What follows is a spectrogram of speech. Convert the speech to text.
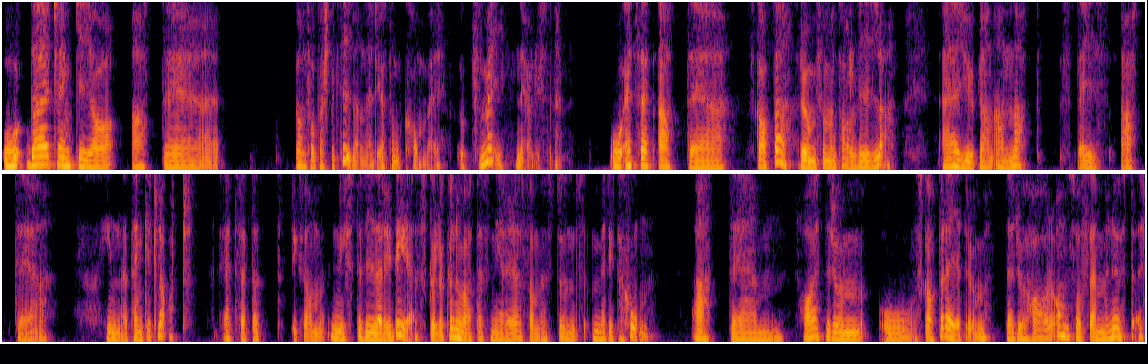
Och där tänker jag att eh, de två perspektiven är det som kommer upp för mig när jag lyssnar. Och ett sätt att eh, skapa rum för mental vila är ju bland annat space att eh, hinna tänka klart. Ett sätt att liksom nysta vidare i det skulle kunna vara att definiera det som en stunds meditation. Att eh, ha ett rum och skapa dig ett rum där du har om så fem minuter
